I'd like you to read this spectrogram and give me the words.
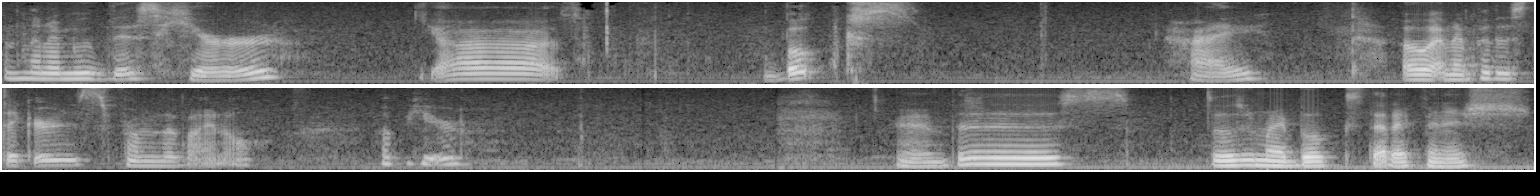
And then I move this here. Yes. Books. Hi. Oh, and I put the stickers from the vinyl up here. And this. Those are my books that I finished.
